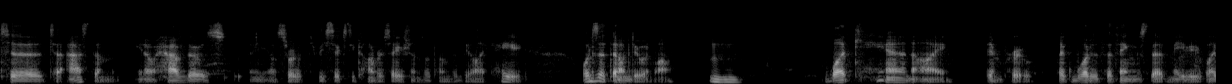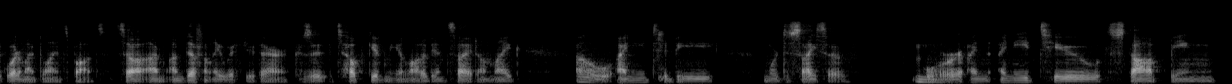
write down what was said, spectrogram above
to to ask them, you know, have those, you know, sort of 360 conversations with them to be like, hey, what is it that I'm doing well? hmm What can I improve? Like, what are the things that maybe, like, what are my blind spots? So I'm I'm definitely with you there because it, it's helped give me a lot of insight on like, oh, I need to be more decisive hmm or I, I need to stop being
